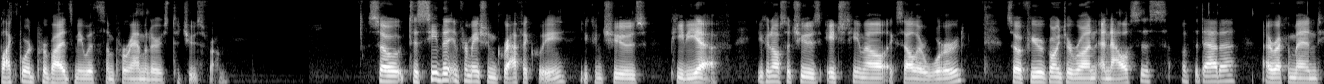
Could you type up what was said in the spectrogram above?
Blackboard provides me with some parameters to choose from. So to see the information graphically, you can choose PDF. You can also choose HTML, Excel, or Word. So if you're going to run analysis of the data, I recommend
